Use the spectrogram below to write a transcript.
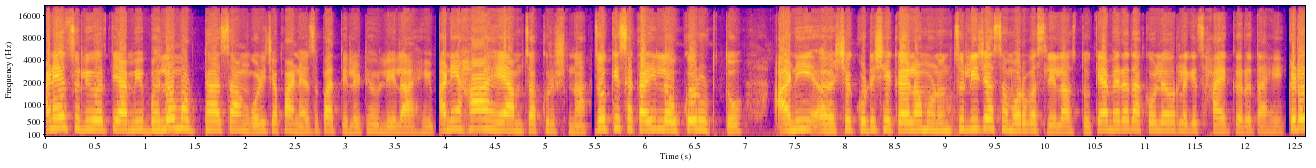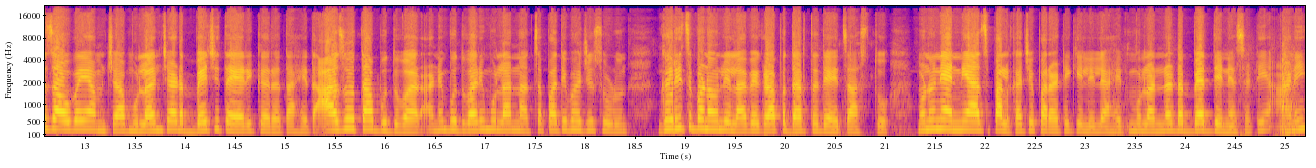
आणि या चुलीवरती आम्ही भलं मोठा असं आंघोळीच्या पाण्याचं पातेलं ठेवलेलं आहे. आणि हा आहे आमचा कृष्णा जो की सकाळी लवकर उठतो आणि शेकोटी शेकायला म्हणून चुलीच्या समोर बसलेला असतो. कॅमेरा दाखवल्यावर लगेच हाय करत आहे. इकडे जाऊबाई आमच्या मुलांच्या डब्याची तयारी करत आहेत. आज होता बुधवार आणि बुधवारी मुलांना चपाती भाजी सोडून घरीच बनवलेला वेगळा पदार्थ द्यायचा असतो. म्हणून यांनी आज पालकाचे पराठे केलेले आहेत मुलांना डब्यात देण्यासाठी आणि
